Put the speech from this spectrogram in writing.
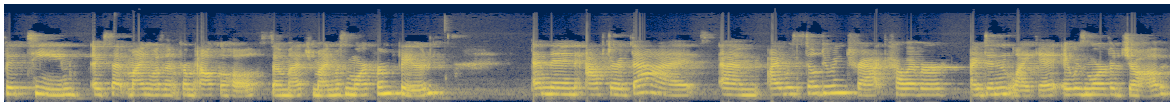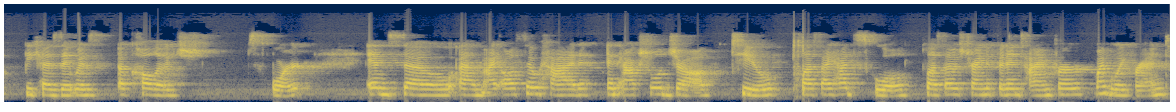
15, except mine wasn't from alcohol so much, mine was more from food. And then after that, um, I was still doing track. However, I didn't like it. It was more of a job because it was a college sport. And so um, I also had an actual job too, plus I had school, plus I was trying to fit in time for my boyfriend.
